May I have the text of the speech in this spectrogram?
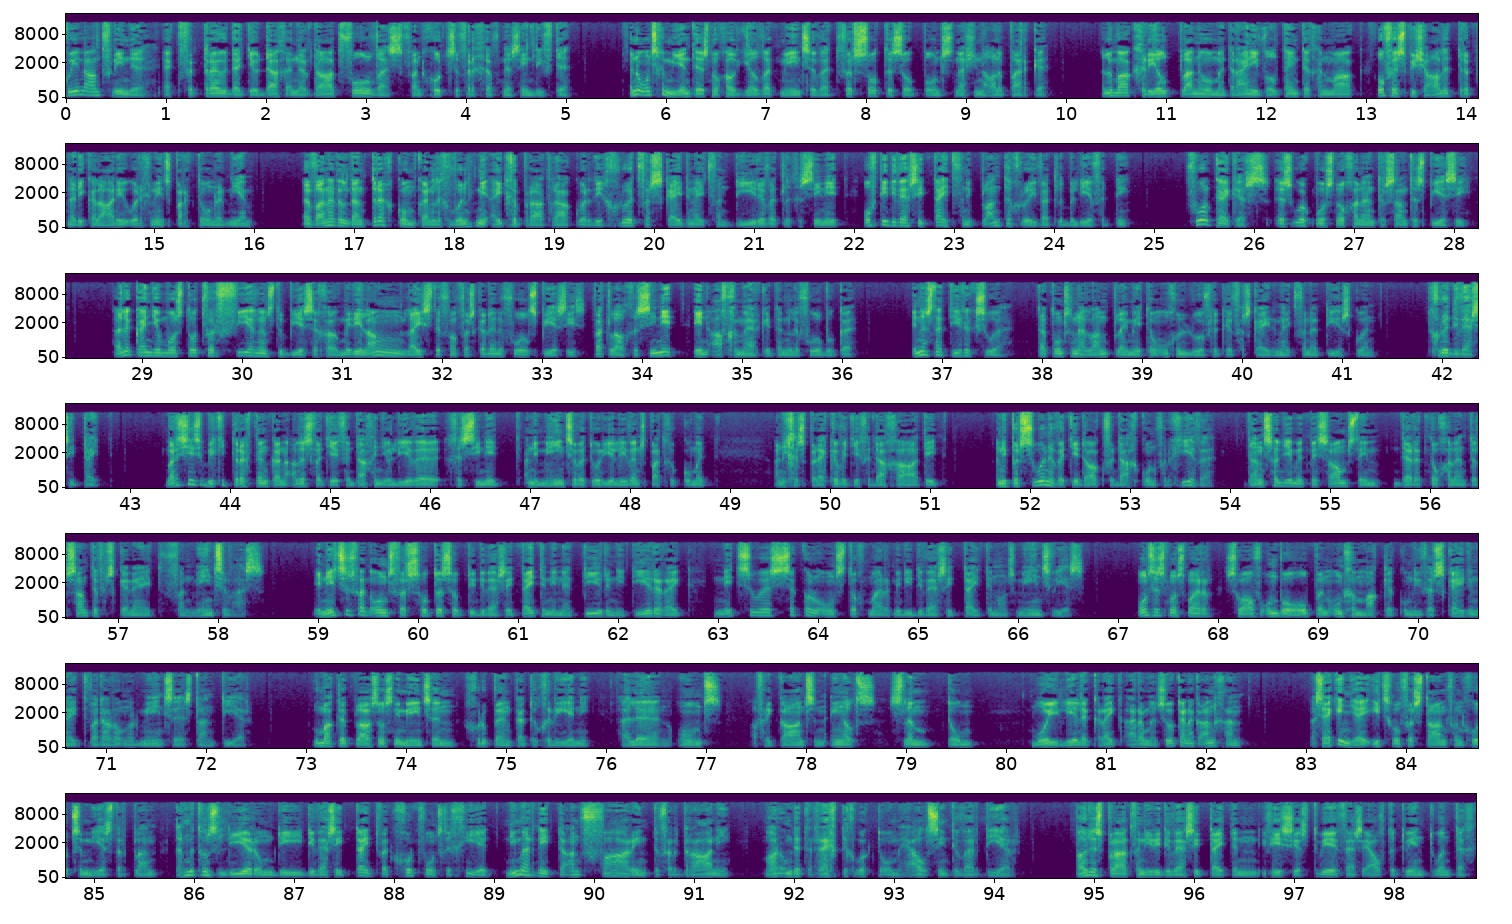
Goeienaand vriende. Ek vertrou dat jou dag inderdaad vol was van God se vergifnis en liefde. In ons gemeente is nogal heelwat mense wat versot is op ons nasionale parke. Hulle maak gereeld planne om 'n draai in die wildtuin te gaan maak of 'n spesiale trip na die Kalahari Oorgrenspark te onderneem. En wanneer hulle dan terugkom, kan hulle gewoonlik nie uitgepraat raak oor die groot verskeidenheid van diere wat hulle gesien het of die diversiteit van die plante groei wat hulle beleef het nie. Voelkykers is ook mos nogal 'n interessante spesies. Hulle kan jou mos tot vervelings toe besig hou met die lang lyste van verskillende voëlspesies wat hulle al gesien het en afgemerk het in hulle voëlboeke. En is natuurlik so dat ons in 'n land bly met 'n ongelooflike verskeidenheid van natuurskoon, groot diversiteit. Maar as jy so 'n bietjie terugdink aan alles wat jy vandag in jou lewe gesien het, aan die mense wat oor jou lewenspad gekom het, aan die gesprekke wat jy vandag gehad het, aan die persone wat jy dalk vandag kon vergewe, dan sal jy met my saamstem dat dit nog 'n interessante verskeidenheid van mense was. En net soos wat ons versot is op die diversiteit in die natuur en die diereryk, net so sukkel ons tog maar met die diversiteit in ons menswees. Ons is mos maar swaalf onbeholpe en ongemaklik om die verskeidenheid wat daar onder mense is te hanteer. Hoe maklik plaas ons nie mense in groepe en kategorieë nie. Hulle en ons, Afrikaans en Engels, slim, dom, mooi, lelik, ryk, arm en so kan ek aangaan. As ek en jy iets wil verstaan van God se meesterplan, dan moet ons leer om die diversiteit wat God vir ons gegee het, nie maar net te aanvaar en te verdra nie, maar om dit regtig ook te omhels en te waardeer. Paulus praat van hierdie diversiteit in Efesiërs 2 vers 11 tot 22.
